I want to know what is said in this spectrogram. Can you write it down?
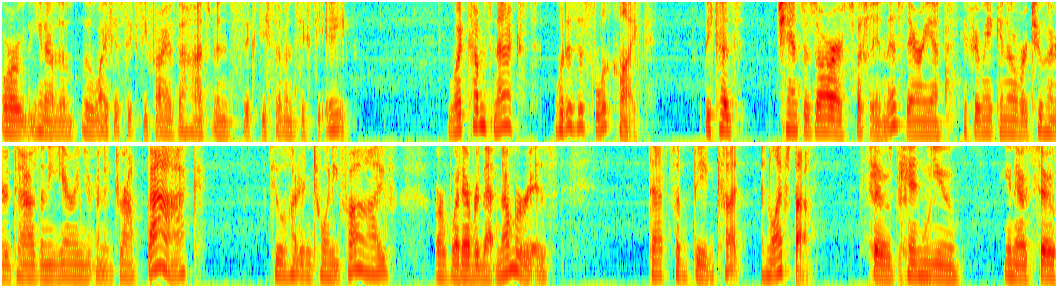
or you know the, the wife is 65 the husband's 67 68 what comes next what does this look like because chances are especially in this area if you're making over 200000 a year and you're going to drop back to 125 or whatever that number is that's a big cut in lifestyle so can point. you you know so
